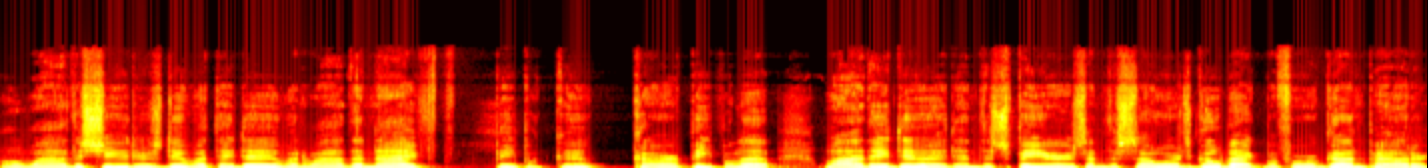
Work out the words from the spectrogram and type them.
on why the shooters do what they do and why the knife people who carve people up, why they do it, and the spears and the swords go back before gunpowder.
